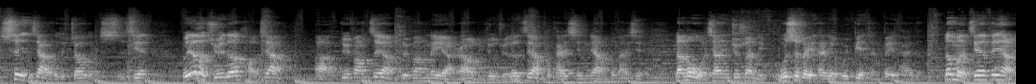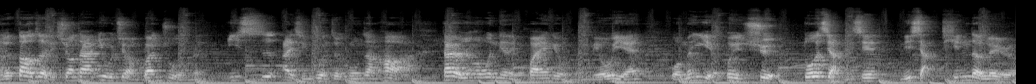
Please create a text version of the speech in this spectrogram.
剩下的就交给时间。不要觉得好像啊，对方这样，对方那样，然后你就觉得这样不开心，那样不开心。那么我相信，就算你不是备胎，也会变成备胎的。那么今天分享就到这里，希望大家一如既往关注我们伊思爱情顾问这个公众号啊。大家有任何问题呢，也欢迎给我们留言。我们也会去多讲一些你想听的内容，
